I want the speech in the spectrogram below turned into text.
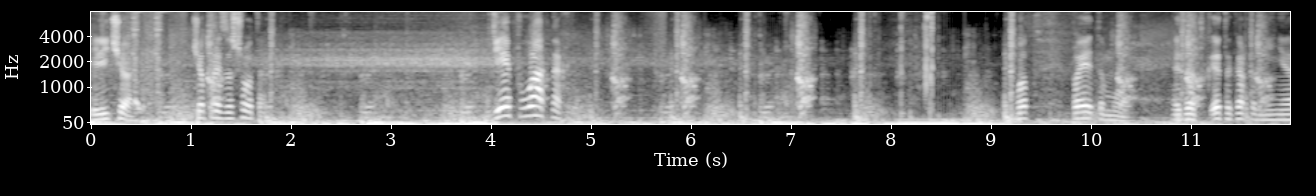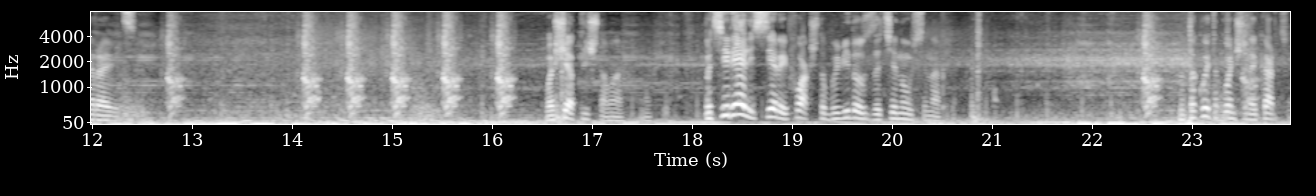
Или чё? Чё произошло-то? Где флаг нахрен? Вот поэтому этот, эта карта мне не нравится. Вообще отлично, нахрен. Потеряли серый флаг, чтобы видос затянулся нахрен. На такой-то конченной карте.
